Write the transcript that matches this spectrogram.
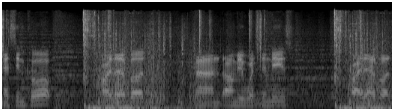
Hessian Corps. Hi there, bud. And Army of West Indies. Hi there, bud.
